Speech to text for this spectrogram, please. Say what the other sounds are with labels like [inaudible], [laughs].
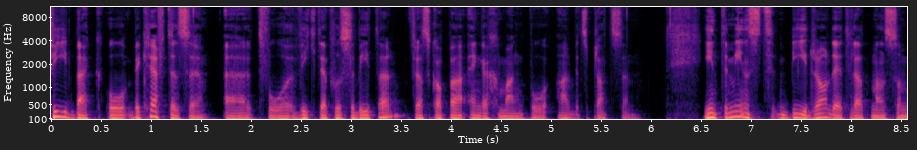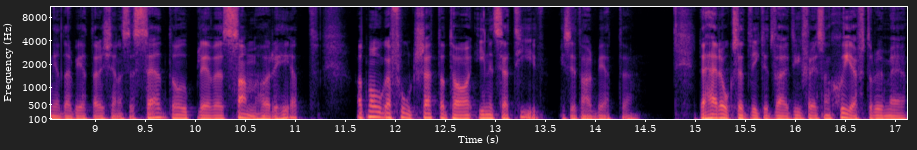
Feedback och bekräftelse är två viktiga pusselbitar för att skapa engagemang på arbetsplatsen. Inte minst bidrar det till att man som medarbetare känner sig sedd och upplever samhörighet, att man vågar fortsätta ta initiativ i sitt arbete. Det här är också ett viktigt verktyg för dig som chef då du med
